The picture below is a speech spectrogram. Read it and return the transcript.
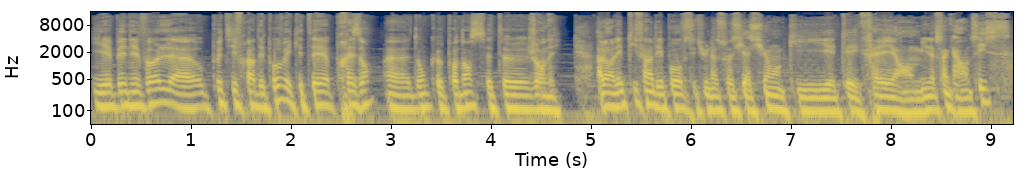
qui est bénévole euh, au Petit Frère des Pauvres et qui était présent euh, donc euh, pendant cette journée. Alors, les Petits Frères des Pauvres, c'est une association qui a été créée en 1946.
